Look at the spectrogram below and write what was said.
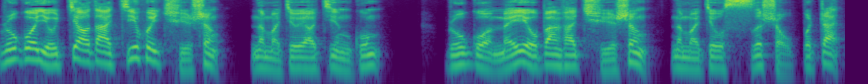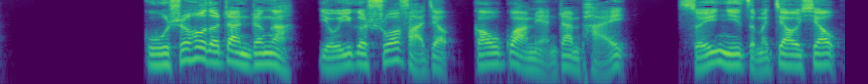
如果有较大机会取胜，那么就要进攻；如果没有办法取胜，那么就死守不战。古时候的战争啊，有一个说法叫“高挂免战牌”，随你怎么叫嚣，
